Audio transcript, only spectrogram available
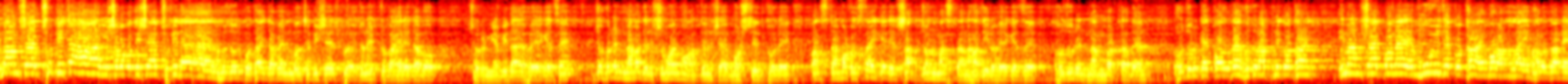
ইমাম সাহেব ছুটি চাই, সভাপতি সাহেব ছুটি দেন, হুজুর কোথায় যাবেন বলছে, বিশেষ প্রয়োজনে একটু বাইরে যাব। ছোট নিয়ে বিদায় হয়ে গেছে। জোহরের নামাজের সময় মহাজন সাহেব মসজিদ খোলে, পাঁচটা মোটর সাইকেলে সাতজন মাস্তান হাজির হয়ে গেছে। হুজুরের নাম্বারটা দেন। হুজুরকে কল দেয়, হুজুর, আপনি কোথায়? ইমাম সাহেব বলে মুই যে কোথায় মোর আল্লাহ ভালো জানে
